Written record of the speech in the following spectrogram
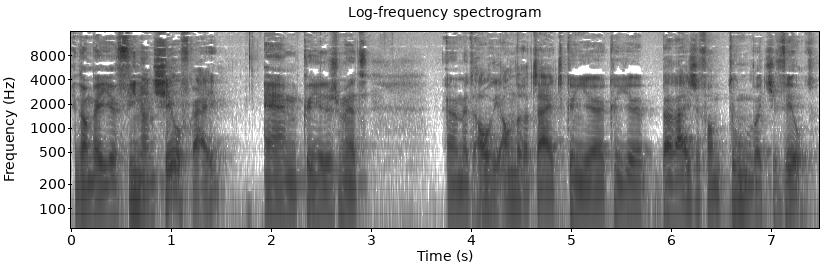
En dan ben je financieel vrij. En kun je dus met, uh, met al die andere tijd, kun je, kun je bij van doen wat je wilt.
